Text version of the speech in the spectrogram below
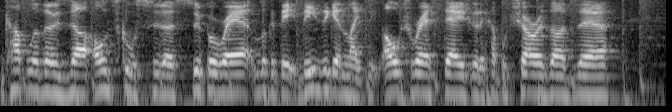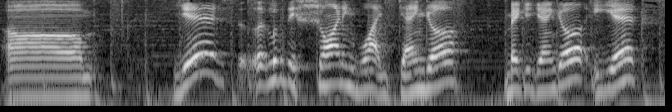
a couple of those uh, old school super, super rare. Look at the, these are getting like the ultra rare stage. Got a couple Charizards there. Um, yeah, just uh, look at this shining white Gengar, Mega Gengar, EX.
